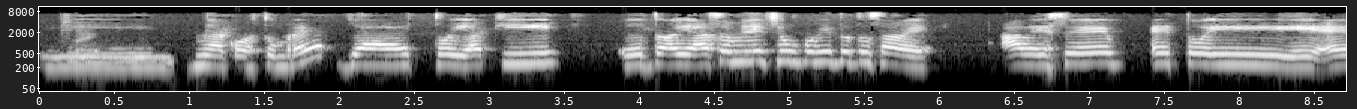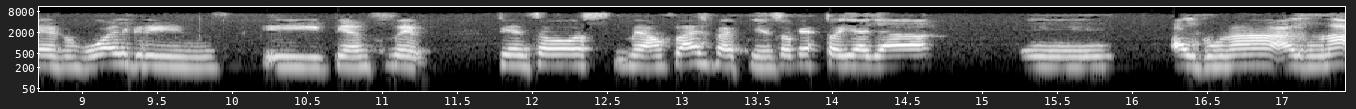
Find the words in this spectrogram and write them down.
Y me acostumbré, ya estoy aquí, eh, todavía se me ha hecho un poquito, tú sabes, a veces estoy en Walgreens y pienso, pienso, me dan flashback, pienso que estoy allá, eh, alguna, alguna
